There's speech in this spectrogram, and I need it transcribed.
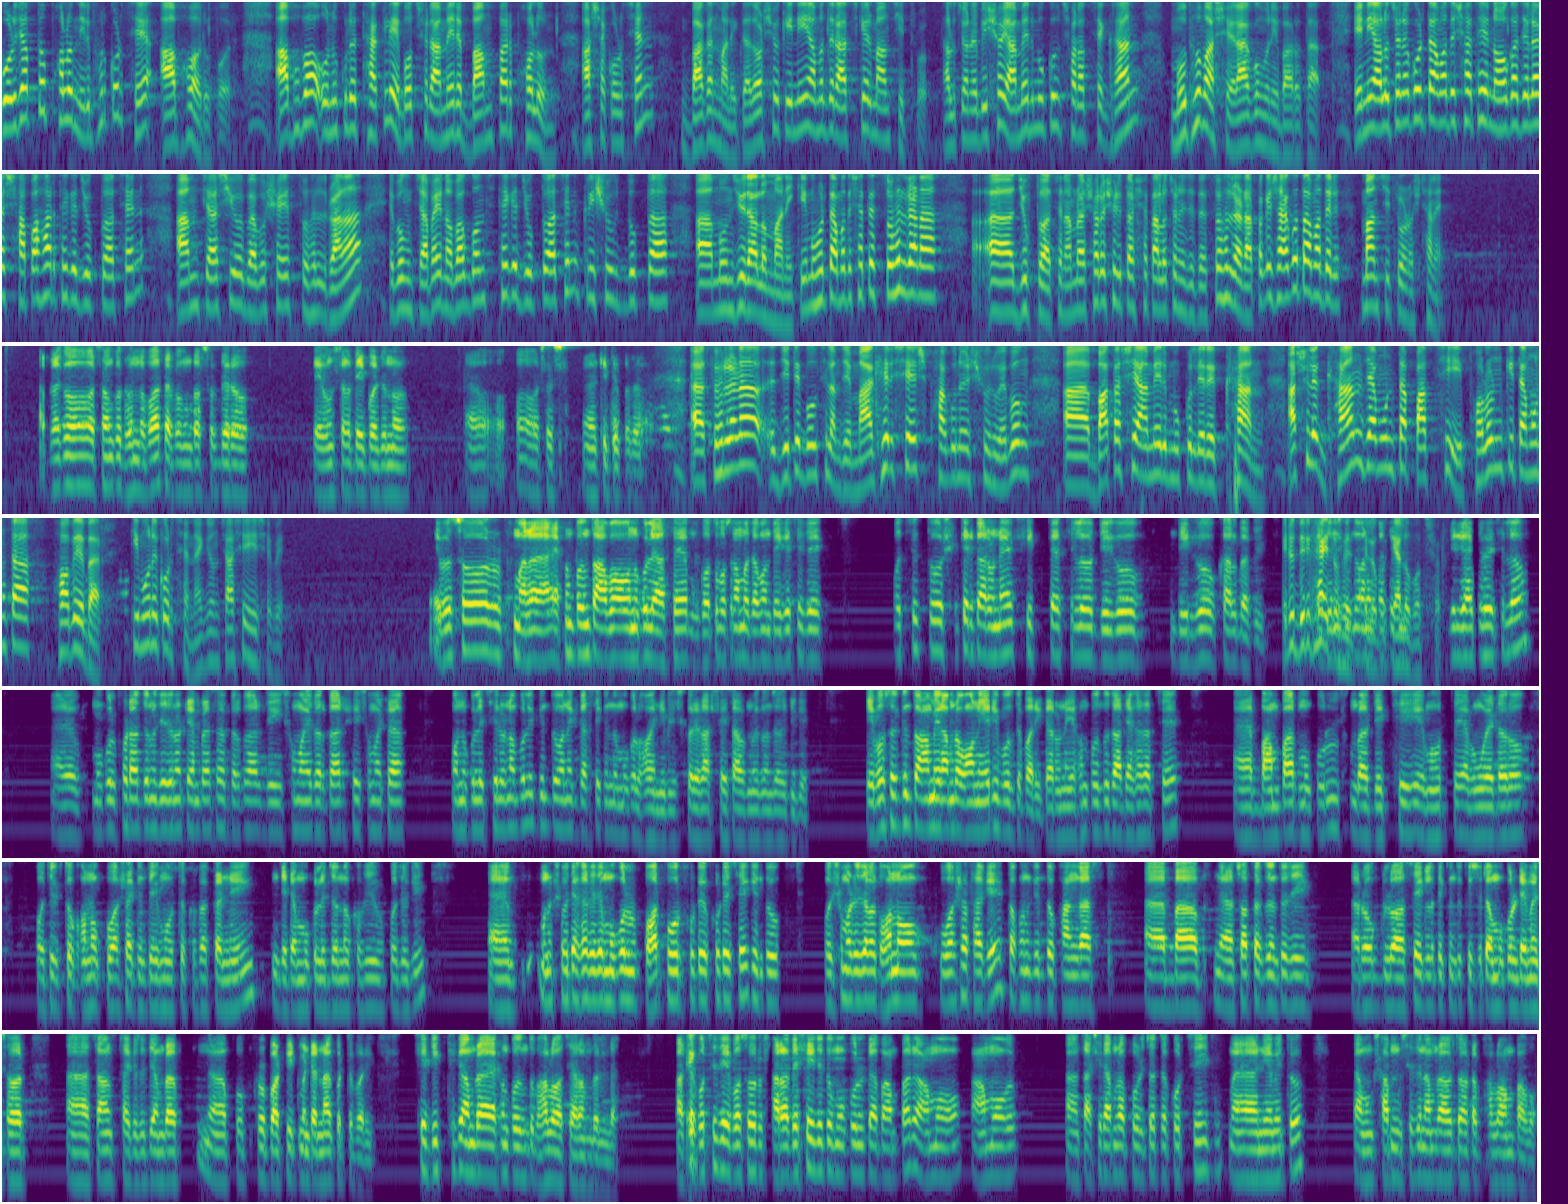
পর্যাপ্ত ফলন নির্ভর করছে আবহাওয়ার উপর। আবহাওয়া অনুকূলে থাকলে এবছর আমের বাম্পার ফলন আশা করছেন বাগান মালিকরা দর্শক নিয়ে আমাদের আজকের মানচিত্র। আলোচনার বিষয়, আমের মুকুল ছড়াচ্ছে ঘ্রাণ, মধু মাসের আগমনী বারতা। এ নিয়ে আলোচনা করতে আমাদের সাথে নওগাঁ জেলার সাপাহার থেকে যুক্ত আছেন আম চাষি ও ব্যবসায়ী সোহেল রানা এবং চাপাই নবাবগঞ্জ থেকে যুক্ত আছেন কৃষি উদ্যোক্তা মঞ্জুর আলম মানিক। এই মুহূর্তে আমাদের সাথে সোহেল রানা যুক্ত আছেন। আমরা সরাসরি তার সাথে আলোচনায় যেতে সোহেল রানা, আপনাকে স্বাগত আমাদের মানচিত্র অনুষ্ঠানে। আপনাকেও অসংখ্য ধন্যবাদ এবং দর্শকদেরও এই অনুষ্ঠানটা দেখবার জন্য আহ, অশেষ আহ, কৃতজ্ঞতা আহ, সোহেল রানা যেটা বলছিলাম যে মাঘের শেষ ফাগুনের শুরু এবং বাতাসে আমের মুকুলের ঘ্রাণ। আসলে ঘ্রাণ যেমনটা পাচ্ছি ফলন কি তেমনটা হবে এবার? কি মনে করছেন একজন চাষি হিসেবে? এবছর মানে এখন পর্যন্ত আবহাওয়া অনুকূলে আছে। গত বছর আমরা যেমন দেখেছি যে অতিরিক্ত শীতের কারণে শীতটা ছিল দীর্ঘ দীর্ঘকাল ব্যাপী একটু দীর্ঘায়িত হয়েছিল গেল বছর। দীর্ঘায়িত হয়েছিল। মুকুল ফোটার জন্য যে জন্য টেম্পারেচার দরকার, যেই সময় দরকার, সেই সময়টা অনুকূলে ছিল না বলে কিন্তু অনেক গাছে কিন্তু মুকুল হয়নি, বিশেষ করে রাজশাহী চাঁপাইনবাবগঞ্জ ওইদিকে এবছর কিন্তু আমের আমরা অন ইয়ারই বলতে পারি, কারণ এখন পর্যন্ত যা দেখা যাচ্ছে বাম্পার মুকুল আমরা দেখছি এই মুহূর্তে এবং ওয়েদারও অতিরিক্ত ঘন কুয়াশা কিন্তু এই মুহূর্তে খুব একটা নেই, যেটা মুকুলের জন্য খুবই উপযোগী। অনেক সময় দেখা যায় যে মুকুল ভরপুর ফুটে ফুটেছে, কিন্তু ওই সময়টা যদি ঘন কুয়াশা থাকে, তখন কিন্তু ফাঙ্গাস বা ছত্রাকজনিত যেই রোগগুলো আছে এগুলোতে কিন্তু কিছুটা মুকুল ড্যামেজ হওয়ার চান্স থাকে যদি আমরা প্রপার ট্রিটমেন্টটা না করতে পারি। সেই দিক থেকে আমরা এখন পর্যন্ত ভালো আছি আলহামদুলিল্লাহ। আশা করছি যে এবছর সারা দেশেই যেহেতু মুকুলটা বাম্পার আমও আমও চাষিরা আমরা পরিচর্যা করছি নিয়মিত এবং সামনের সিজন আমরা হয়তো একটা ভালো আম পাবো।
